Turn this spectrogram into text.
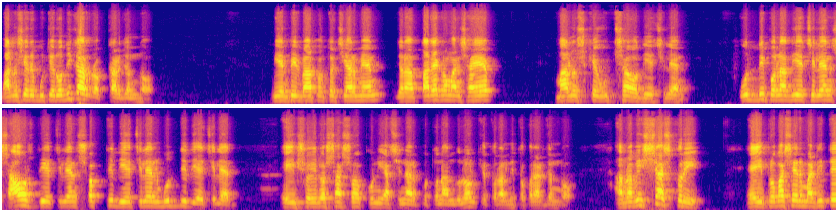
মানুষের বুটের অধিকার রক্ষার জন্য। বিএনপির ভারপ্রাপ্ত চেয়ারম্যান জনাব তারেক রহমান সাহেব মানুষকে উৎসাহ দিয়েছিলেন। উদ্দীপনা দিয়েছিলেন, সাহস দিয়েছিলেন, শক্তি দিয়েছিলেন, বুদ্ধি দিয়েছিলেন। এই স্বৈর শাসক কুনি আসিনার পতন আন্দোলনকে ত্বরান্বিত করার জন্য। আমরা বিশ্বাস করি এই প্রবাসের মাটিতে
